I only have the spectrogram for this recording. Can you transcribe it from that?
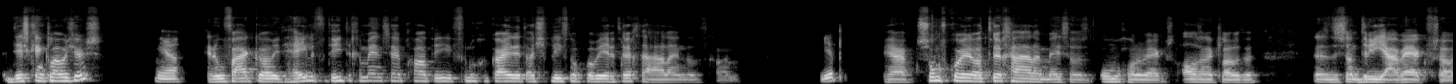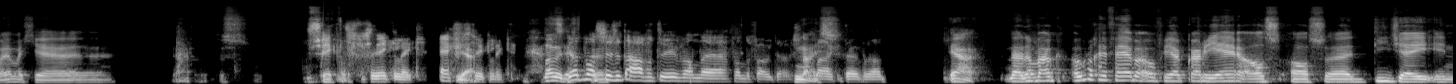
disk enclosures. Ja, En hoe vaak ik wel niet hele verdrietige mensen heb gehad die vroegen, kan je dit alsjeblieft nog proberen terug te halen? En dat het gewoon, yep. ja, soms kon je er wat terughalen. En meestal is het onbegonnen werk. Dus alles aan de kloten. En dat is dan drie jaar werk of zo. Hè, wat je... eh, ja, dat is Dat verschrikkelijk. verschrikkelijk. Echt verschrikkelijk. Ja, Maar goed, dat was eh, dus het avontuur van de, van de foto's. Nice. Waar ik het over had. Ja, nou dan wou ik ook nog even hebben over jouw carrière als, als eh, DJ in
